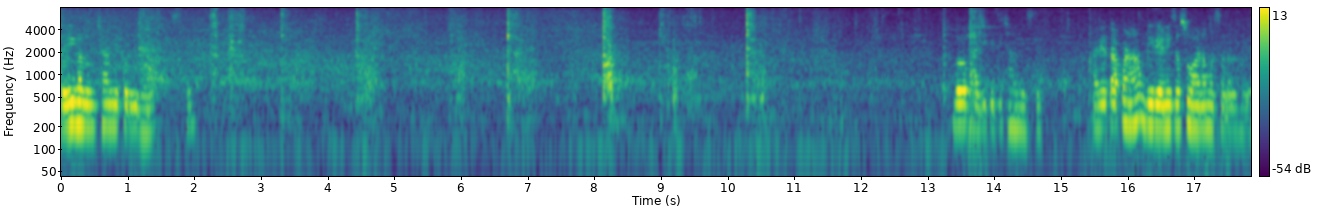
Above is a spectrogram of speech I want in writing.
दही घालून छान हे करून घ्या. बघा भाजी किती छान दिसते. आणि आता आपण हा बिर्याणीचा सुहाणा मसाला घालूया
